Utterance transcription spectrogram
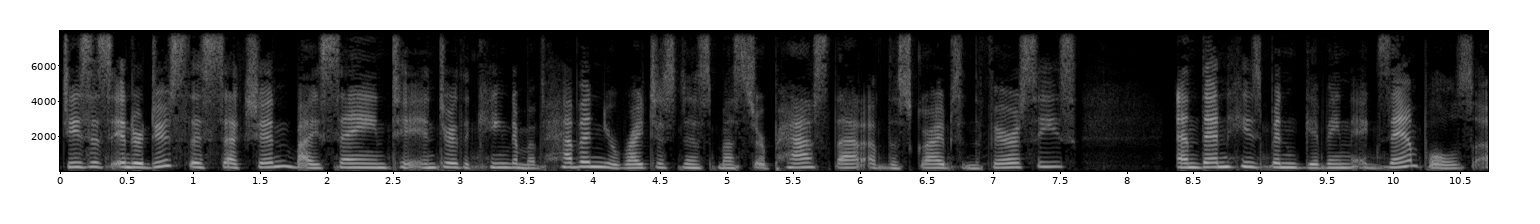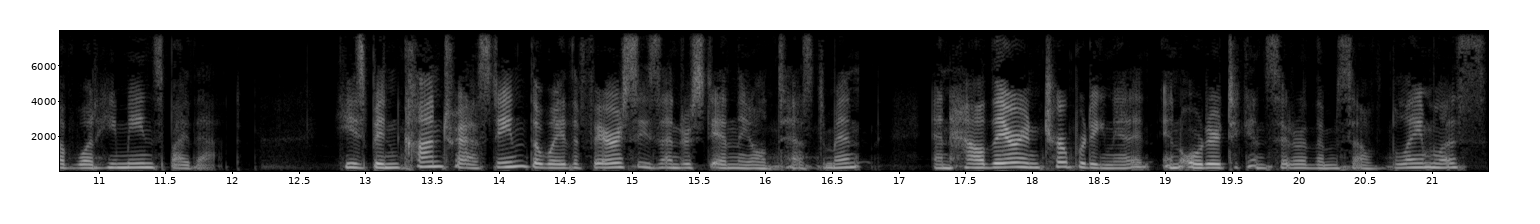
Jesus introduced this section by saying, To enter the kingdom of heaven, your righteousness must surpass that of the scribes and the Pharisees. And then he's been giving examples of what he means by that. He's been contrasting the way the Pharisees understand the Old Testament and how they're interpreting it in order to consider themselves blameless.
